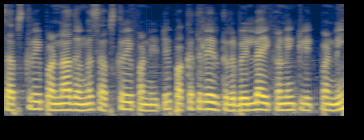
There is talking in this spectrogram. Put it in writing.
சப்ஸ்கிரைப் பண்ணாதவங்க சப்ஸ்கிரைப் பண்ணிவிட்டு பக்கத்தில் இருக்கிற பெல் ஐக்கனையும் கிளிக் பண்ணி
